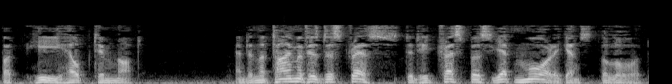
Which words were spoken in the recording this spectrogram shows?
But he helped him not. And in the time of his distress did he trespass yet more against the Lord.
